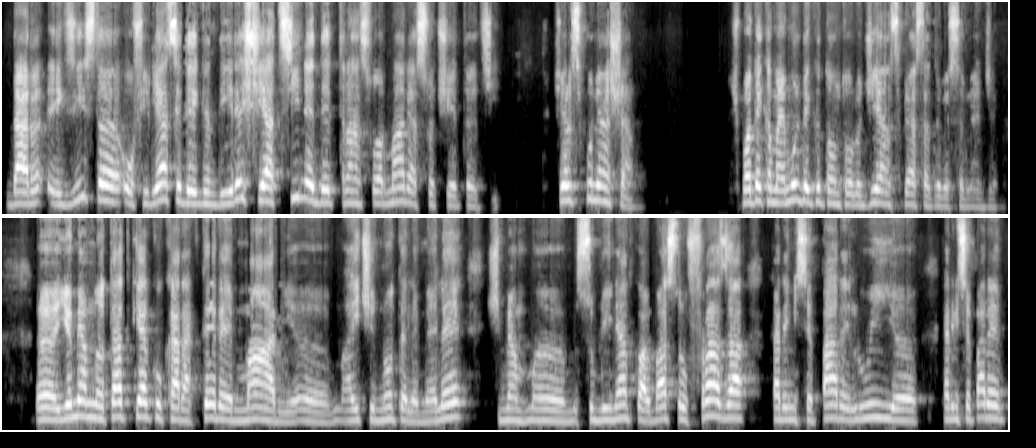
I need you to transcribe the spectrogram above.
Dar există o filiație de gândire și a ține de transformarea societății. Și el spune așa, și poate că mai mult decât ontologia, înspre asta trebuie să mergem. Uh, eu mi-am notat chiar cu caractere mari uh, aici în notele mele și mi-am uh, subliniat cu albastru fraza care mi se pare lui, care mi se pare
